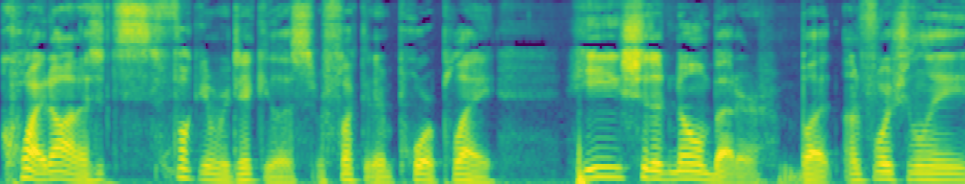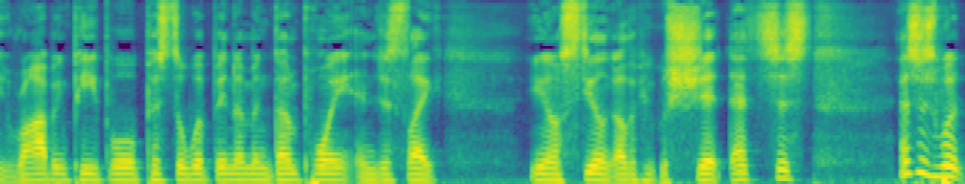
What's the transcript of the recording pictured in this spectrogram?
quite honest, it's fucking ridiculous, reflected in poor play. He should have known better, but unfortunately, robbing people, pistol whipping them in gunpoint, and just like you know, stealing other people's shit. That's just that's just what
